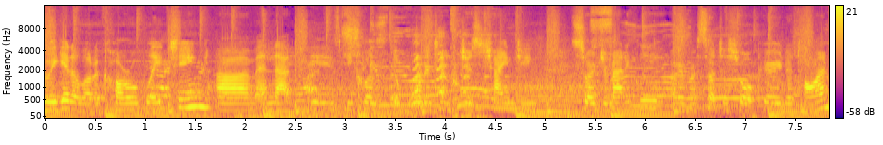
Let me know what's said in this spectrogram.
So we get a lot of coral bleaching um, and that is because the water temperature is changing so dramatically over such a short period of time.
